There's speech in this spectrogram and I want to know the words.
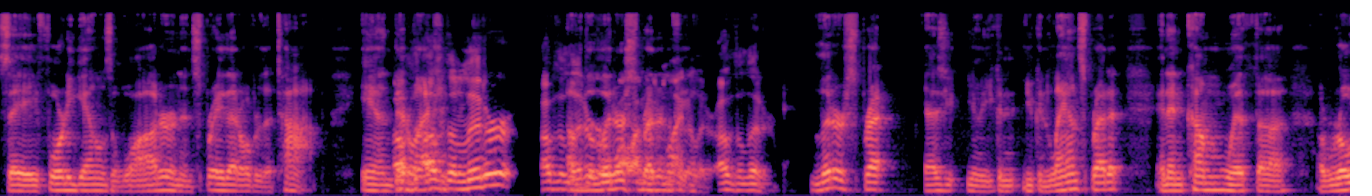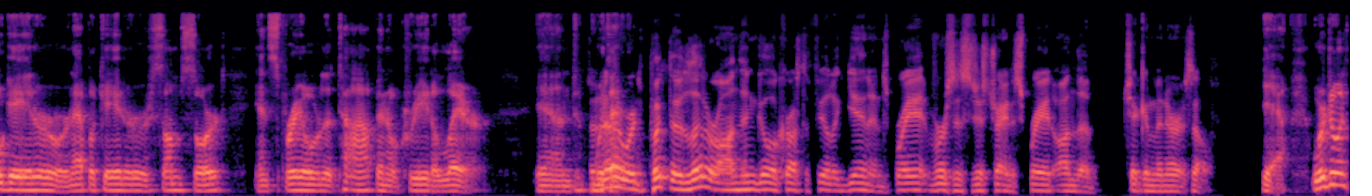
say, 40 gallons of water and then spray that over the top and of, actually, of the litter of the litter, of the litter spread in the litter of the litter. Litter spread as you you know you can you can land spread it and then come with uh, a RoGator or an applicator or some sort and spray over the top and it'll create a layer. And so in other that, words, put the litter on, then go across the field again and spray it versus just trying to spray it on the chicken manure itself. Yeah, we're doing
